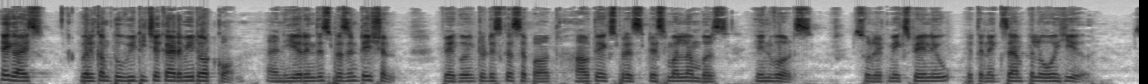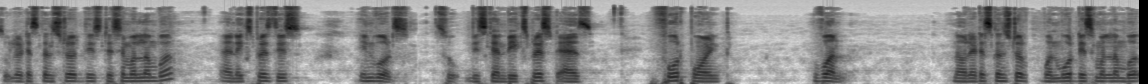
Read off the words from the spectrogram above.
Hey guys, welcome to weteachacademy.com and here in this presentation we are going to discuss about how to express decimal numbers in words. So let me explain you with an example over here. So let us consider this decimal number and express this in words. So this can be expressed as 4.1. Now let us consider one more decimal number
